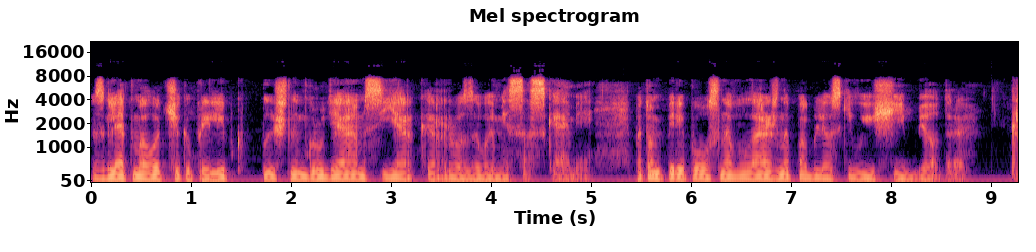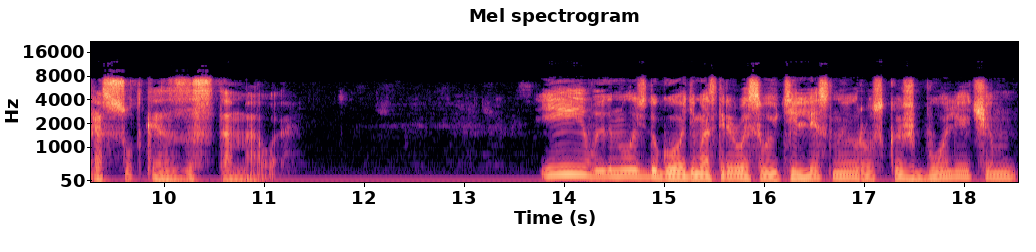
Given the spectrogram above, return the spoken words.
Взгляд молодчика прилип к пышным грудям с ярко-розовыми сосками. Потом переполз на влажно поблескивающие бедра. Красотка застонала. И выгнулась дугой, демонстрируя свою телесную роскошь более чем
